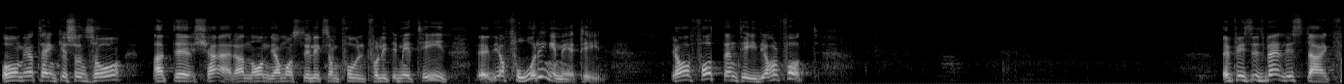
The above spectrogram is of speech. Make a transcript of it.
Och om jag tänker som så, att eh, kära någon, jag måste liksom få, få lite mer tid. Jag får ingen mer tid. Jag har fått den tid jag har fått. Det finns ett väldigt starkt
